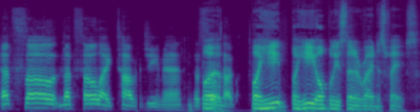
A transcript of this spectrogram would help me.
That's so that's so like top G, man. That's so But- top. But he but he openly said it right in his face.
